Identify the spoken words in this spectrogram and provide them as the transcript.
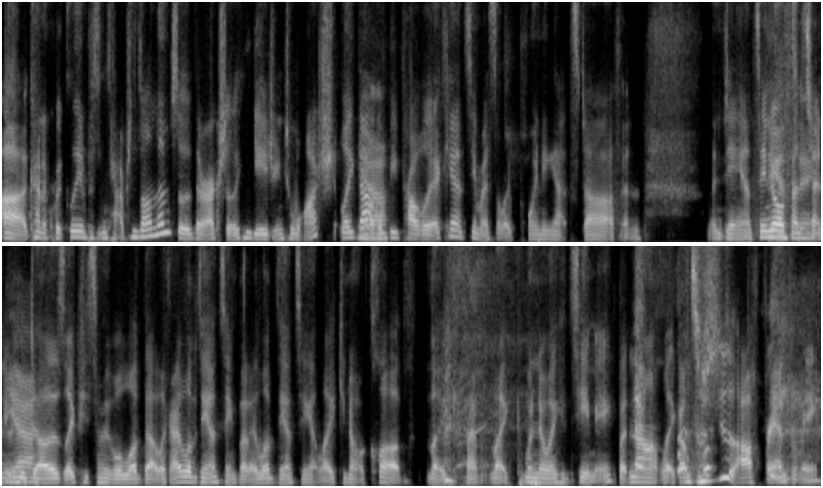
uh kind of quickly and put some captions on them so that they're actually like engaging to watch like that Yeah. would be probably i can't see myself like pointing at stuff and and dancing. No offense to anyone yeah. who does. Like some people love that. Like I love dancing, but I love dancing at like, you know, a club, like like when no one can see me, but not like social just off brand for me.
